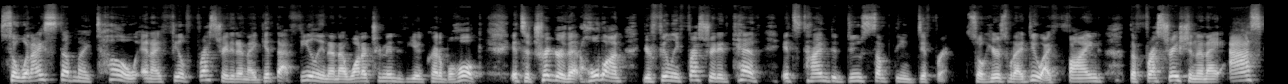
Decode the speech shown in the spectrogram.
So when I stub my toe and I feel frustrated and I get that feeling and I want to turn into the Incredible Hulk, it's a trigger that, hold on, you're feeling frustrated, Kev, it's time to do something different. So here's what I do I find the frustration and I ask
